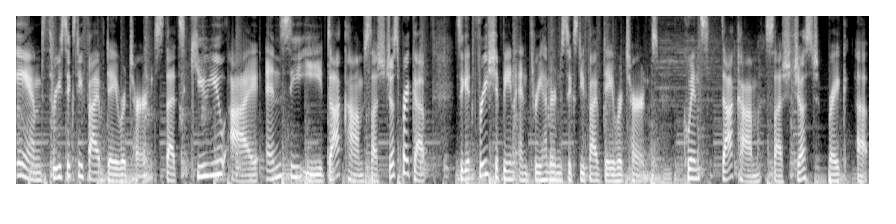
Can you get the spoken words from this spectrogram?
and 365 day returns. That's Q-U-I-N-C-E E dot com slash justbreakup to get free shipping and 365 day returns. Quince.com slash just break up.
